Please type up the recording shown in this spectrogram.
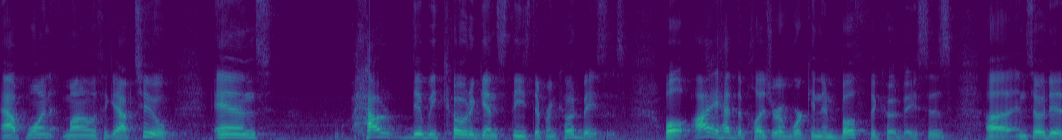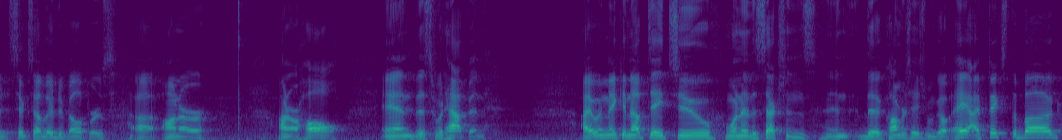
app 1, monolithic app 2, and how did we code against these different code bases? Well, I had the pleasure of working in both the code bases, uh, and so did six other developers uh, on, our, on our hall, and this would happen. I would make an update to one of the sections, and the conversation would go, hey, I fixed the bug,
